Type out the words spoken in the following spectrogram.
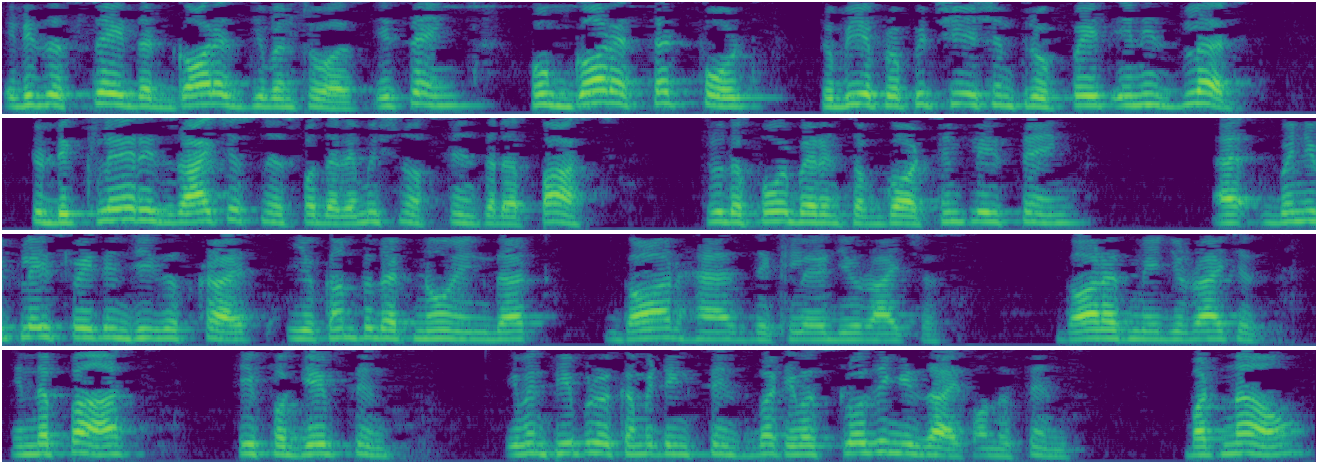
It is a state that God has given to us. He's saying, whom God has set forth to be a propitiation through faith in His blood, to declare His righteousness for the remission of sins that are past through the forbearance of God. Simply saying, uh, when you place faith in Jesus Christ, you come to that knowing that God has declared you righteous. God has made you righteous. In the past, He forgave sins. Even people were committing sins, but He was closing His eyes on the sins. But now,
